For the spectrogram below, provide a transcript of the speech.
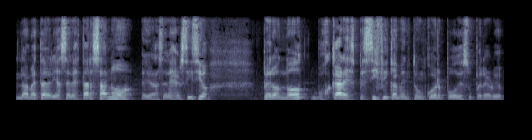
La meta debería ser estar sano, eh, hacer ejercicio, pero no buscar específicamente un cuerpo de superhéroe,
